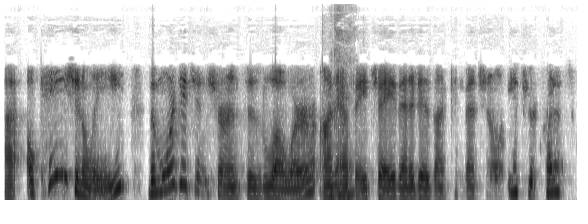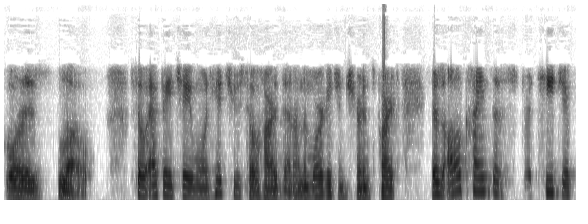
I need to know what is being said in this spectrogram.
Uh, occasionally, the mortgage insurance is lower on Okay. FHA than it is on conventional if your credit score is low. So FHA won't hit you so hard then on the mortgage insurance part. There's all kinds of strategic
